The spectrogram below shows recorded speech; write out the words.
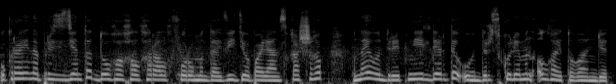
Украина президенті доха халықаралық форумында видео байланысқа шығып мұнай өндіретін елдерді өндіріс көлемін ұлғайтуға үндеді.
